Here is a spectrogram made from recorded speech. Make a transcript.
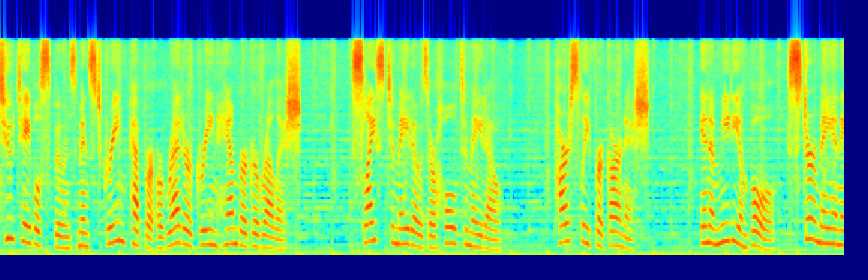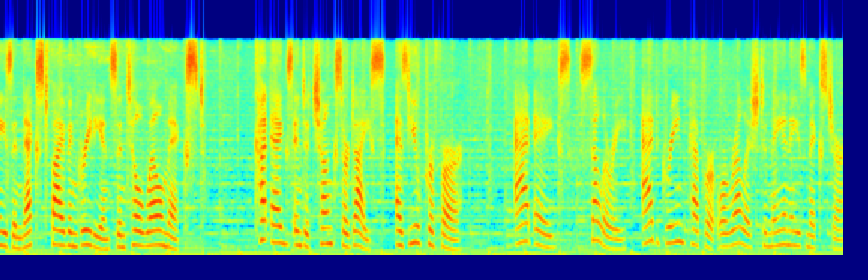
2 tablespoons minced green pepper or red or green hamburger relish, sliced tomatoes or whole tomato, parsley for garnish. In a medium bowl, stir mayonnaise and next 5 ingredients until well mixed. Cut eggs into chunks or dice, as you prefer. Add eggs, celery, add green pepper or relish to mayonnaise mixture.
